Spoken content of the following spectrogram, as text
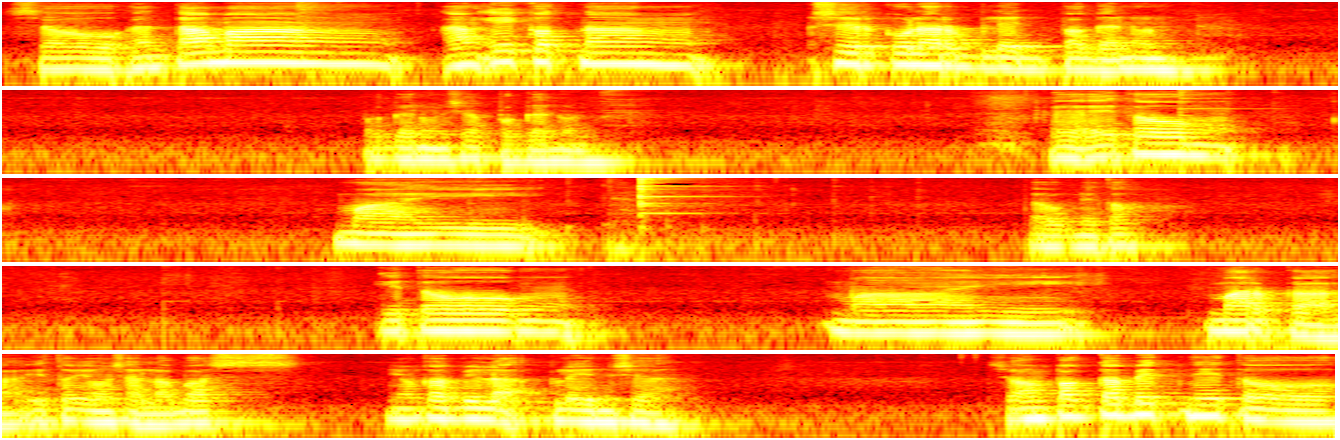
So ang tamang ang ikot ng circular blade pag ganon pag ganun siya, pag ganun. Kaya itong may tawag nito. Itong may marka, ito yung sa labas. Yung kabila, plain siya. So, ang pagkabit nito,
